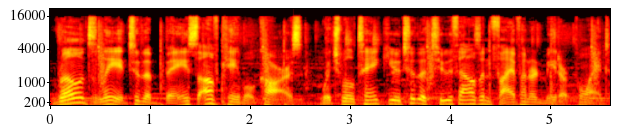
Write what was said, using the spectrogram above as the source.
roads lead to the base of cable cars, which will take you to the 2,500 meter point,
